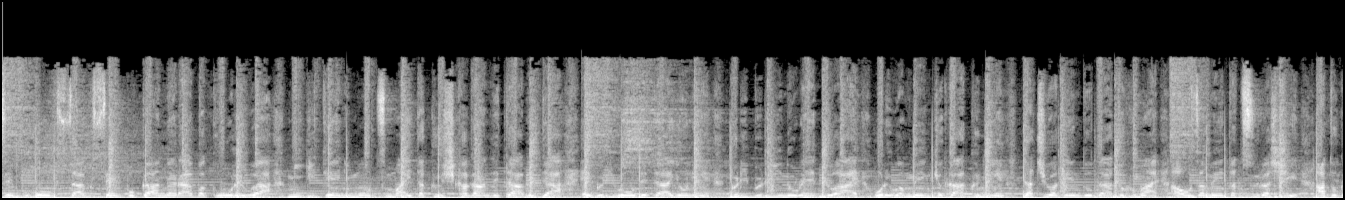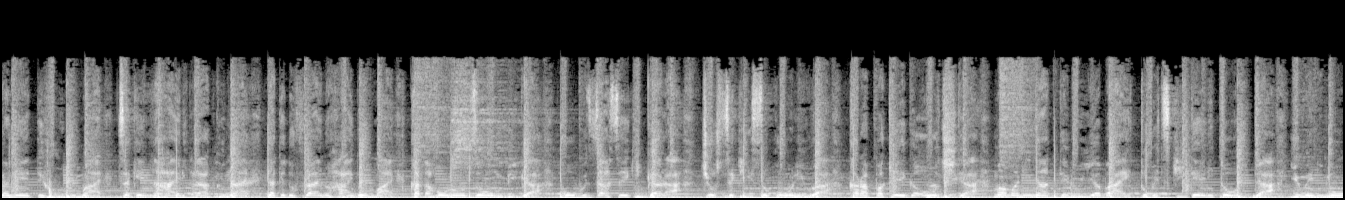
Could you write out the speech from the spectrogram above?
前方を塞ぐ戦歩かならばこれは。右手に持つ巻いた串かがんで食べた。エブリを出た4人ブリブリのレ俺は免許確認。立ちは限度だと踏まえ青ざめたつらし。い後がねえって振る舞い。ざけんな入りたくない。だけどフライのハイド前片方のゾンビが後部座席から助手席そこには空っぱ系が落ちた。ままになってるやばい。飛びつき手に取った。夢にも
